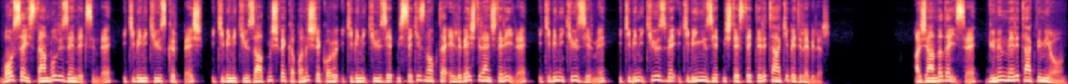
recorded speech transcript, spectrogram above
Borsa İstanbul Yüz Endeksinde 2245, 2260 ve kapanış rekoru 2278.55 dirençleri ile 2220, 2200 ve 2170 destekleri takip edilebilir. Ajandada ise günün veri takvimi yoğun.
